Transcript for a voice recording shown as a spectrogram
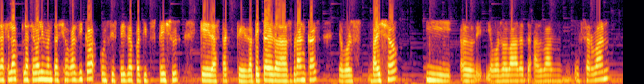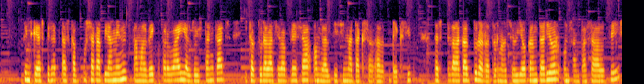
La, seva, la seva alimentació bàsica consisteix a petits peixos que, destac, que detecta des de les branques, llavors baixa i el, llavors el va, el va observant fins que després es- es capbussa ràpidament amb el bec per avall i els ulls tancats i captura la seva presa amb l'altíssima taxa d'èxit. Després de la captura retorna al seu lloc anterior on s'empassa el peix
